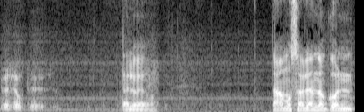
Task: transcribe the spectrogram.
Gracias a ustedes. Hasta luego. Estábamos hablando con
